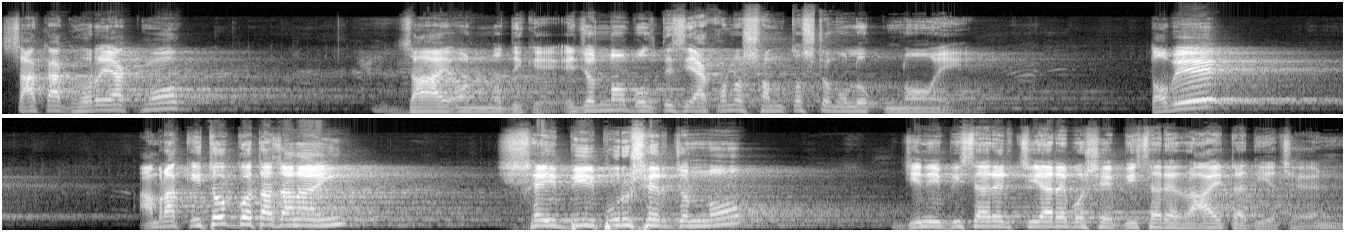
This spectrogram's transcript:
চাকা ঘোরে একমুখ যায় অন্যদিকে। এজন্য বলতেছি এখনও সন্তুষ্টমূলক নয়। তবে আমরা কৃতজ্ঞতা জানাই সেই বীর পুরুষের জন্য যিনি বিচারের চেয়ারে বসে বিচারের রায়টা দিয়েছেন।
